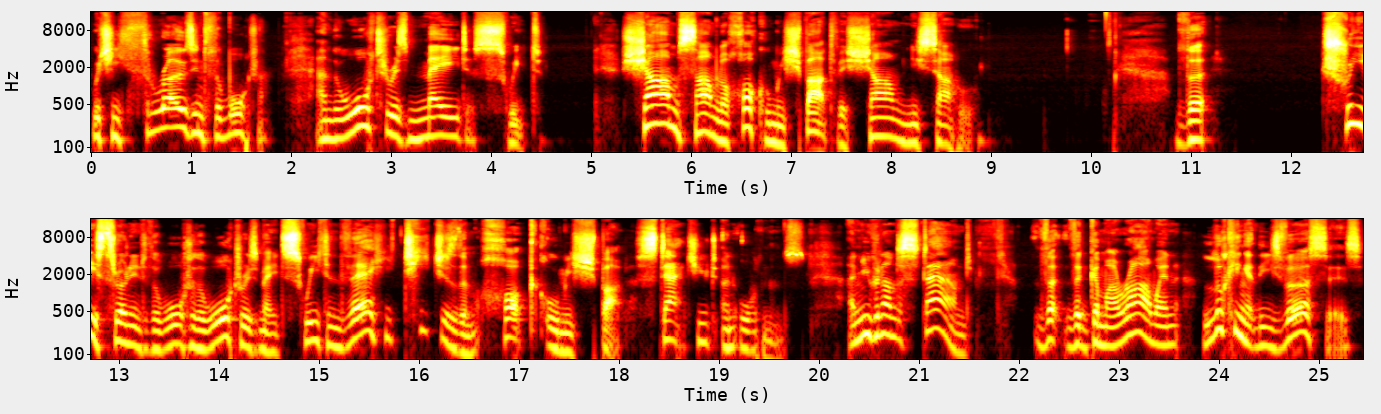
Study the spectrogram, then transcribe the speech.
which he throws into the water, and the water is made sweet. Sham sam lochoku mishpat v'sham nisahu. The tree is thrown into the water, the water is made sweet, and there he teaches them chok umishpat, statute and ordinance. And you can understand that the Gemara, when looking at these verses,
